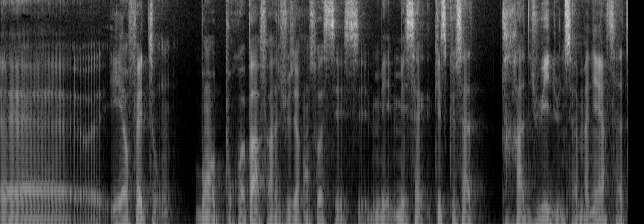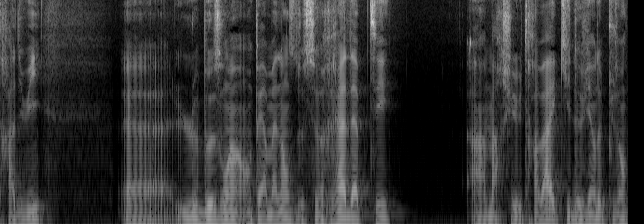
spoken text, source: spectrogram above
Euh, et en fait, bon, pourquoi pas Enfin, je veux dire, en soi, c'est, mais, qu'est-ce que ça traduit d'une certaine manière? Ça traduit euh, le besoin en permanence de se réadapter à un marché du travail qui devient de plus en,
